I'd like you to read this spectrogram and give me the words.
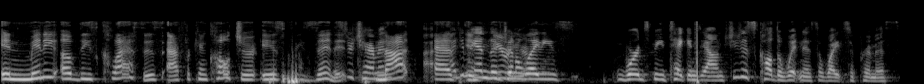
In many of these classes, African culture is presented Mr. Chairman, not I- as I demand the inferior. gentlelady's words be taken down. She just called the witness a white supremacist.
